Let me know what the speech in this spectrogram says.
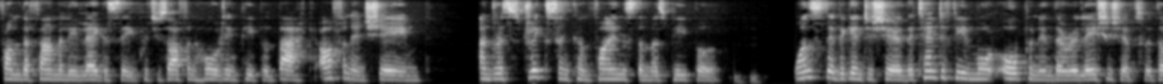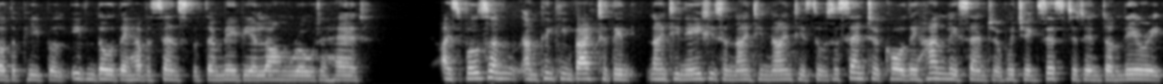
from the family legacy, which is often holding people back, often in shame, and restricts and confines them as people. Mm-hmm. Once they begin to share, they tend to feel more open in their relationships with other people, even though they have a sense that there may be a long road ahead. I suppose I'm, I'm thinking back to the 1980s and 1990s. There was a centre called the Hanly Centre, which existed in Laoghaire,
